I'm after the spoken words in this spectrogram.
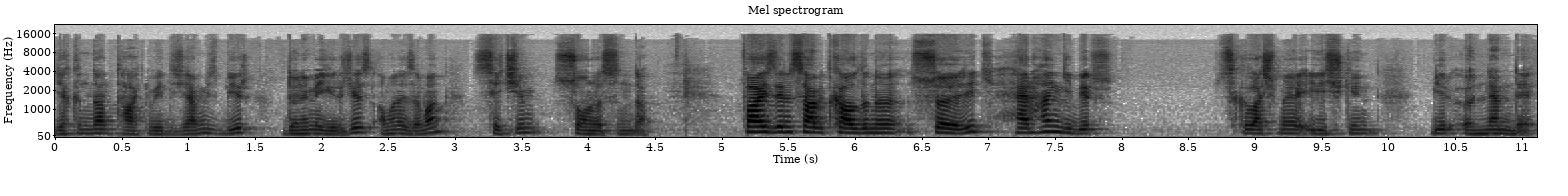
yakından takip edeceğimiz bir döneme gireceğiz. Ama ne zaman? Seçim sonrasında. Faizlerin sabit kaldığını söyledik. Herhangi bir sıkılaşmaya ilişkin bir önlem de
